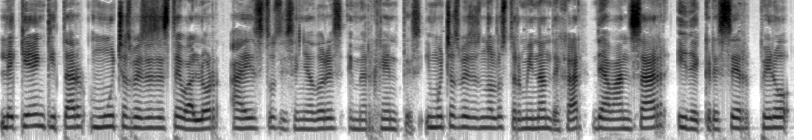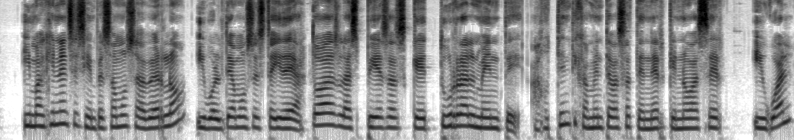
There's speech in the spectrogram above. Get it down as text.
le quieren quitar muchas veces este valor a estos diseñadores emergentes y muchas veces no los terminan dejar de avanzar y de crecer, pero Imagínense si empezamos a verlo y volteamos esta idea. Todas las piezas que tú realmente, auténticamente vas a tener que no va a ser igual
